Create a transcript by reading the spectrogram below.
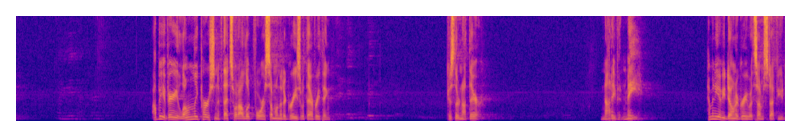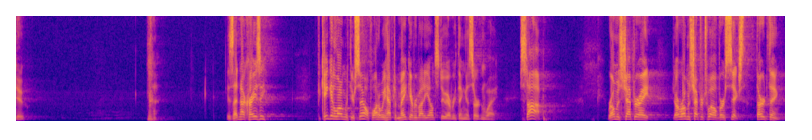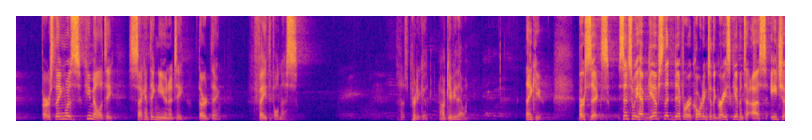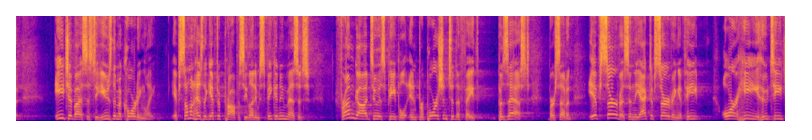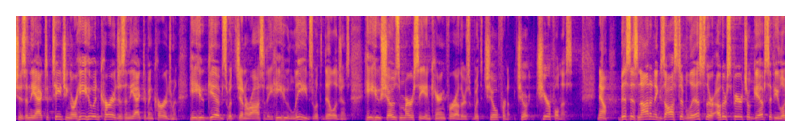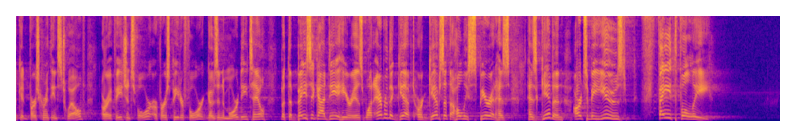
I'll be a very lonely person if that's what I look for, is someone that agrees with everything because they're not there. Not even me. How many of you don't agree with some stuff you do? Is that not crazy? If you can't get along with yourself, why do we have to make everybody else do everything a certain way? Stop. Romans chapter 8, uh, Romans chapter 12, verse 6. Third thing. First thing was humility, second thing, unity, third thing, faithfulness. That's pretty good. I'll give you that one. Thank you. Verse 6 Since we have gifts that differ according to the grace given to us, each, each of us is to use them accordingly. If someone has the gift of prophecy, let him speak a new message from God to his people in proportion to the faith possessed. Verse 7 If service in the act of serving, if he or he who teaches in the act of teaching, or he who encourages in the act of encouragement, he who gives with generosity, he who leads with diligence, he who shows mercy in caring for others with cheerfulness. Now, this is not an exhaustive list. There are other spiritual gifts. If you look at 1 Corinthians 12 or Ephesians 4 or 1 Peter 4, it goes into more detail. But the basic idea here is whatever the gift or gifts that the Holy Spirit has, has given are to be used faithfully.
